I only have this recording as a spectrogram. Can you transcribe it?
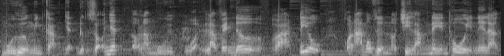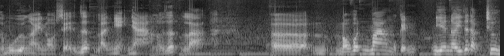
mùi hương mình cảm nhận được rõ nhất đó là mùi của lavender và tiêu. Còn Amoxon nó chỉ làm nền thôi nên là cái mùi hương này nó sẽ rất là nhẹ nhàng nó rất là uh, nó vẫn mang một cái DNA rất đặc trưng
